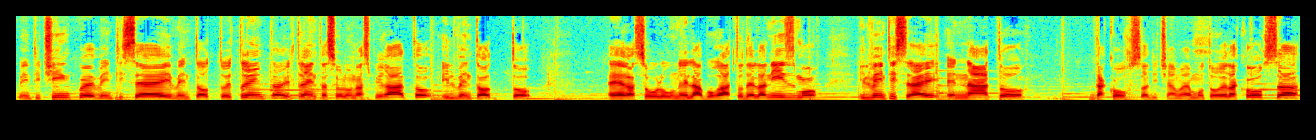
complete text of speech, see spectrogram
25, 26, 28 e 30, il 30 è solo un aspirato, il 28 era solo un elaborato della Nismo, il 26 è nato da corsa, diciamo, è un motore da corsa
